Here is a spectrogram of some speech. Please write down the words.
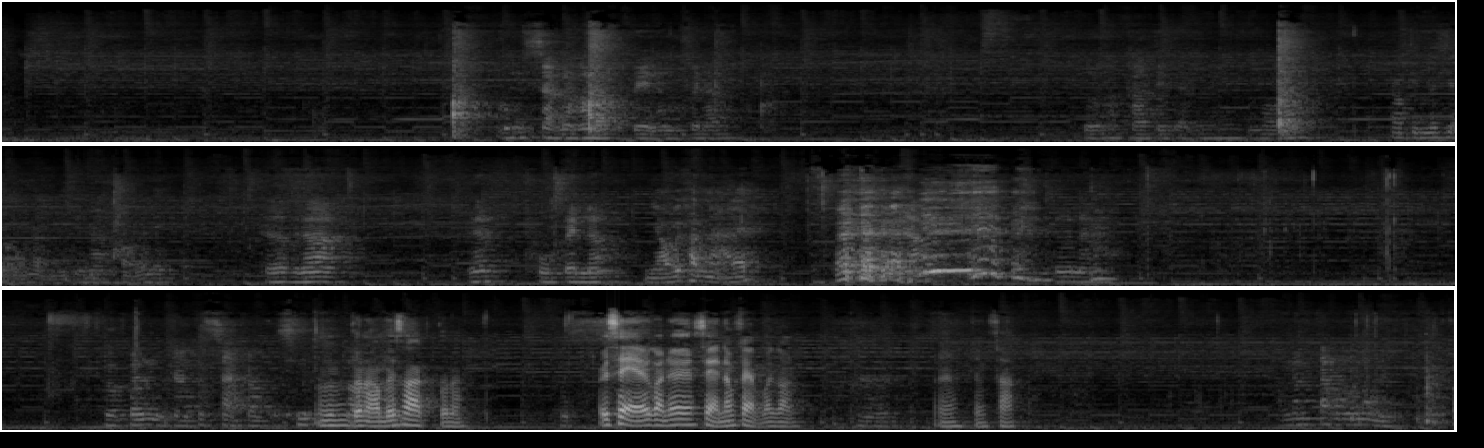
เดี๋ยวนะกุ้งสับนะฮะเป็นทำไปได้ตัวอากาศติดแบบนี้ร้อนเอาติมไม่เสียออกแบบนี้นะขอได้เลยเธอเป็นหน้าเนี่ยผูกเป็นนะอย่าเอาไปคันหนาเลยนะเธอนะเธอเป็นการประสาทกับอืมตัวหนาเอาไปซักตัวหนาไปแส่ไว้ก่อนเด้อแส่น้ำแฟบไว้ก่อนเออเออจังซักเอาน้ำตั้งลงหน่อย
